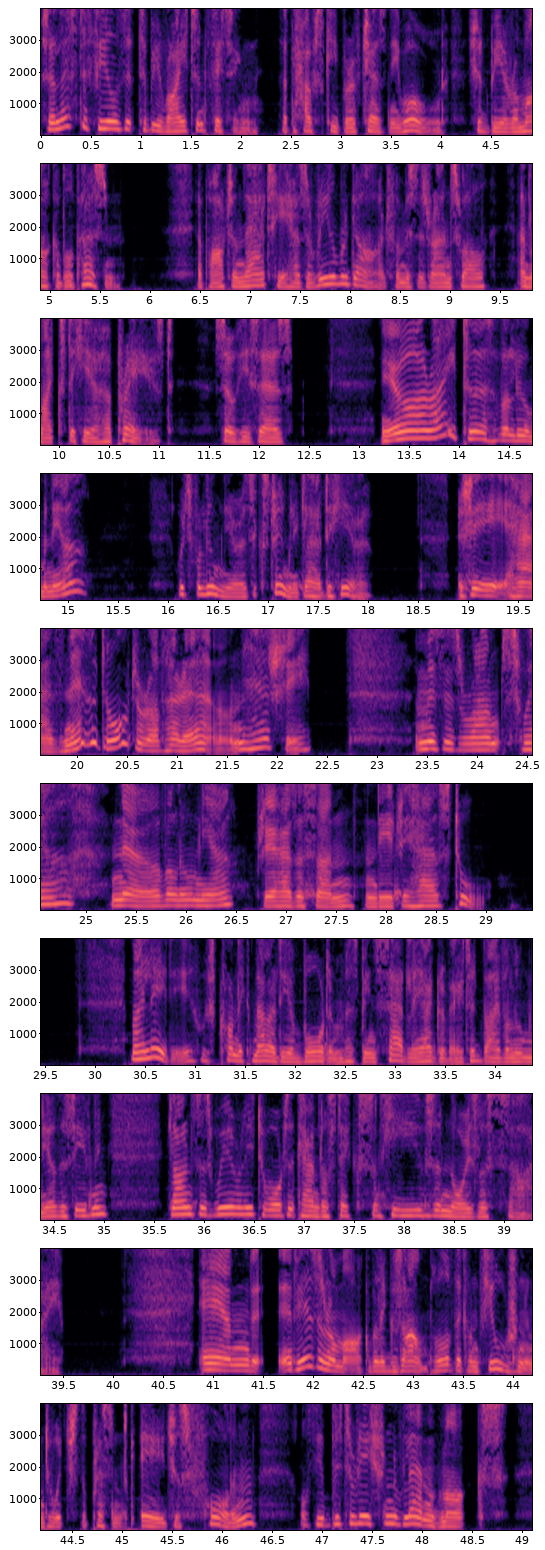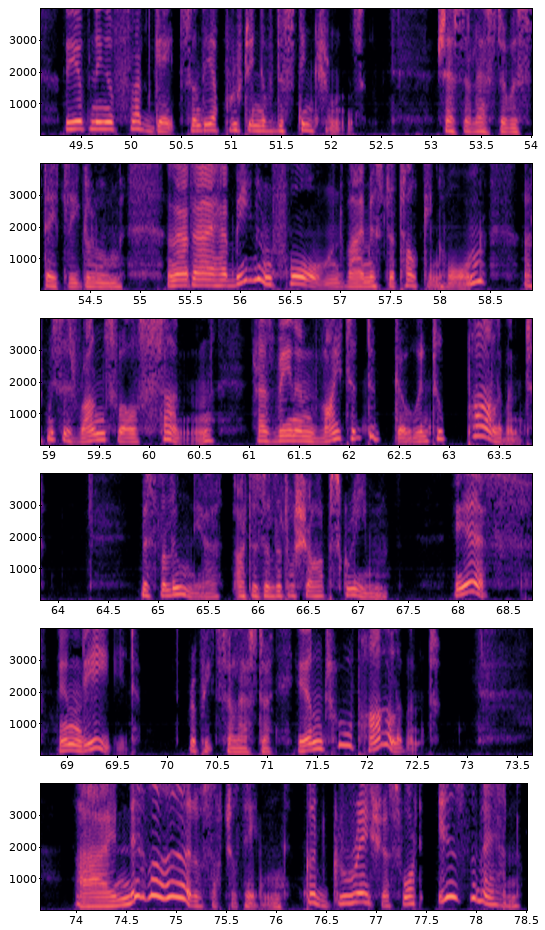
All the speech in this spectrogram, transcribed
Sir Leicester feels it to be right and fitting that the housekeeper of Chesney Wold should be a remarkable person. Apart from that, he has a real regard for Mrs. Rouncewell and likes to hear her praised. So he says, "You are right, uh, Volumnia," which Volumnia is extremely glad to hear. "She has no daughter of her own, has she?" "Mrs. Rouncewell? No, Volumnia. She has a son. Indeed she has two." My Lady, whose chronic malady of boredom has been sadly aggravated by Volumnia this evening, glances wearily towards the candlesticks and heaves a noiseless sigh. "And it is a remarkable example of the confusion into which the present age has fallen, of the obliteration of landmarks, the opening of floodgates, and the uprooting of distinctions," says Sir Leicester with stately gloom, "that I have been informed by Mr. Tulkinghorn that Mrs. Rouncewell's son has been invited to go into Parliament. Miss Volumnia utters a little sharp scream. "Yes, indeed," repeats Sir Leicester. "Into Parliament." "I never heard of such a thing! Good gracious, what IS the man?"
